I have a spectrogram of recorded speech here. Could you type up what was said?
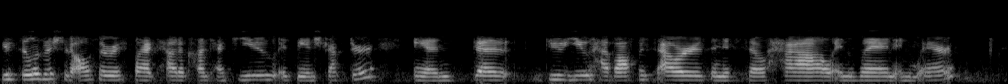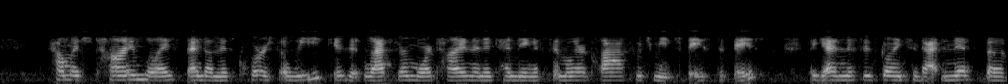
Your syllabus should also reflect how to contact you as the instructor and do, do you have office hours and if so how and when and where. How much time will I spend on this course a week? Is it less or more time than attending a similar class which meets face-to-face? -face? Again, this is going to that myth of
